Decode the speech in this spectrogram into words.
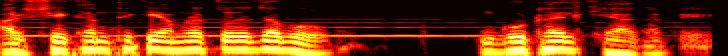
আর সেখান থেকে আমরা চলে যাব গুঠাইল খেয়াঘাটে।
